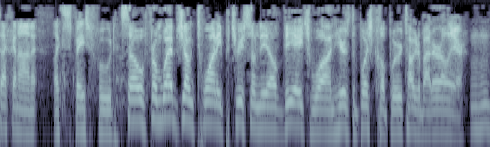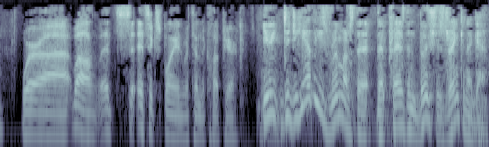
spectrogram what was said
All right. Second on it, like space food. So from Web Junk 20, Patrice O'Neal, VH1. Here's the Bush clip we were talking about earlier. Mm-hmm. Where, uh, well, it's it's explained within the clip here. You, did you hear these rumours that, that President Bush is drinking again?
